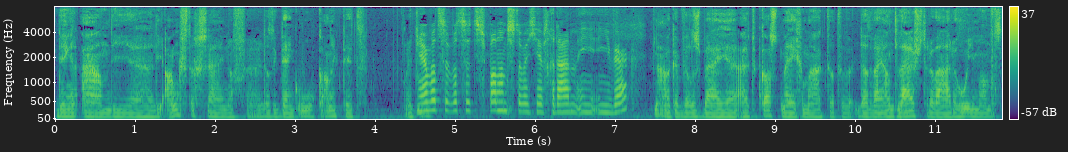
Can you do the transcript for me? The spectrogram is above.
dingen aan die, eh, die angstig zijn. Of eh, dat ik denk, oeh, kan ik dit? Weet je? Ja, wat, is- wat is het spannendste wat je hebt gedaan in je, in je werk? Nou, ik heb wel eens bij eh, Uit de Kast meegemaakt... Dat, we, dat wij aan het luisteren waren hoe iemand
